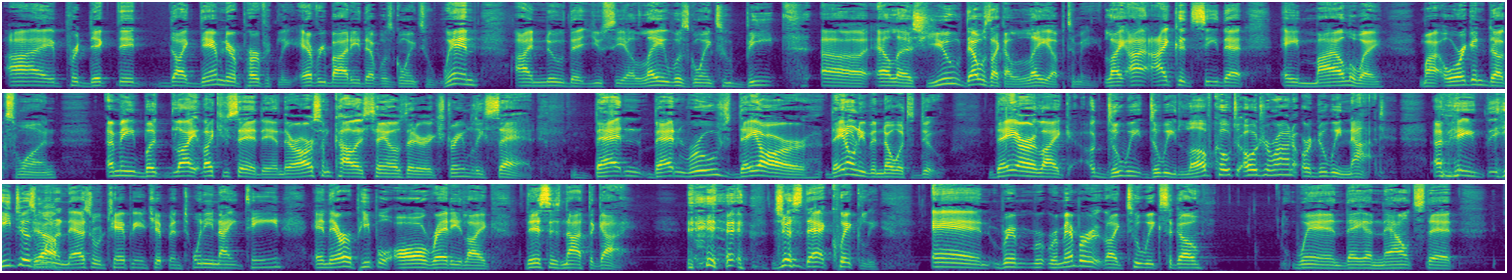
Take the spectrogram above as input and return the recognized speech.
I predicted like damn near perfectly everybody that was going to win. I knew that UCLA was going to beat uh, LSU. That was like a layup to me. Like I, I could see that a mile away. My Oregon Ducks won. I mean, but like like you said, Dan, there are some college towns that are extremely sad. Baton Baton Rouge, they are they don't even know what to do. They are like, do we do we love Coach Orgeron or do we not? I mean, he just yeah. won a national championship in 2019, and there are people already like, this is not the guy. just that quickly. And re- remember, like two weeks ago, when they announced that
